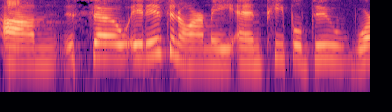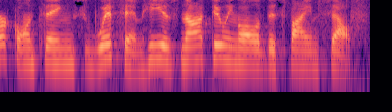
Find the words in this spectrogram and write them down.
Um, so it is an army, and people do work on things with him. He is not doing all of this by himself.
